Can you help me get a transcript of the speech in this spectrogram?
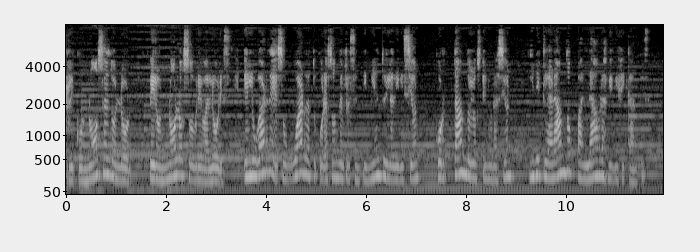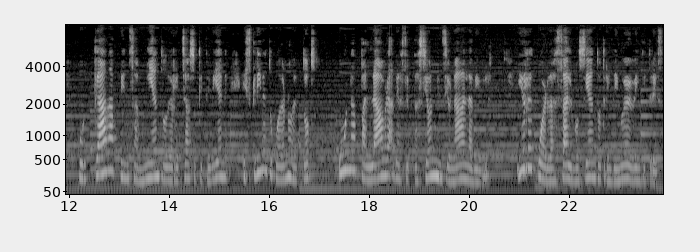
Reconoce el dolor, pero no lo sobrevalores. En lugar de eso, guarda tu corazón del resentimiento y la división, cortándolos en oración y declarando palabras vivificantes. Por cada pensamiento de rechazo que te viene, escribe en tu cuaderno de tox una palabra de aceptación mencionada en la Biblia. Y recuerda Salmo 139, 23.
